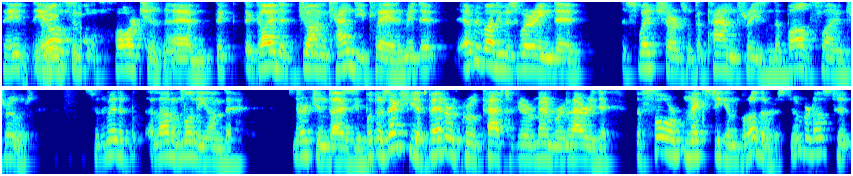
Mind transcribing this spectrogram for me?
They, It's they very- also made a fortune. Um, the, the guy that John Candy played, I mean, the, everybody was wearing the, the sweatshirts with the palm trees and the bob flying through it. So they made a, a lot of money on the merchandising. But there's actually a better group, Pat, if you remember, Larry, the, the four Mexican brothers. Remember those two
